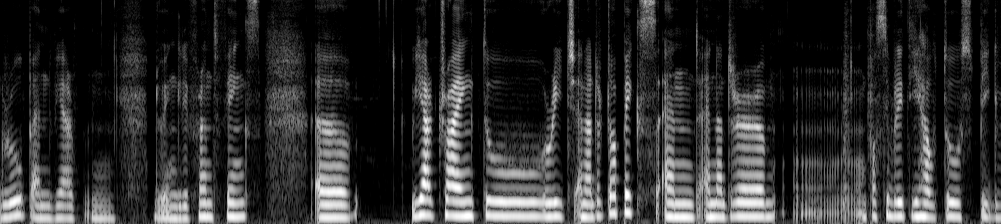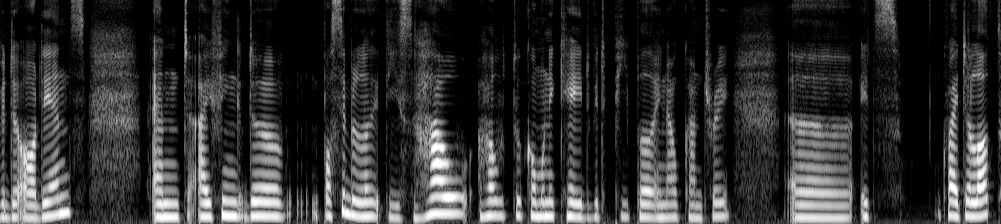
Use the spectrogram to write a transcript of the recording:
group, and we are mm, doing different things. Uh, we are trying to reach another topics and another mm, possibility how to speak with the audience and I think the possibilities how how to communicate with people in our country uh, it's quite a lot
